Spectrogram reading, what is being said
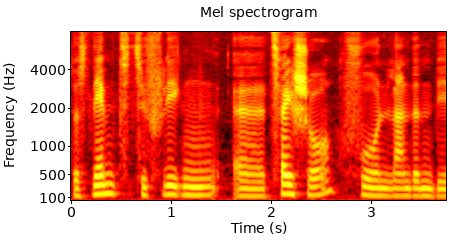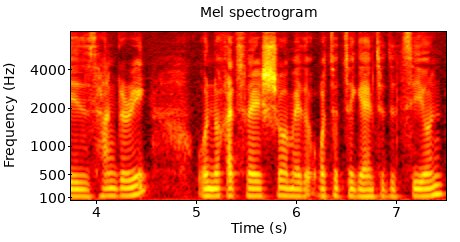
Das nimmt zu fliegen äh, zwei Stunden von London bis Hungary und noch zwei Stunden mit dem Auto zu gehen zu der Zion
